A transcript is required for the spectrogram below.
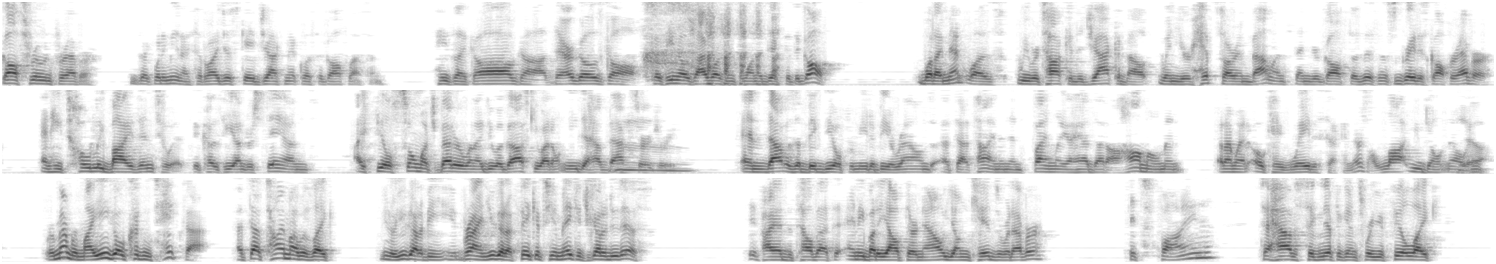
golf's ruined forever. He's like, what do you mean? I said, well, I just gave Jack Nicklaus a golf lesson. He's like, oh God, there goes golf. Cause he knows I wasn't the one addicted to golf. What I meant was we were talking to Jack about when your hips are imbalanced, then your golf does this. And this is the greatest golfer ever. And he totally buys into it because he understands I feel so much better when I do Egoscue. I don't need to have back surgery. Mm. And that was a big deal for me to be around at that time. And then finally I had that aha moment and I went, okay, wait a second. There's a lot you don't know. Yeah. Remember, my ego couldn't take that. At that time, I was like, you know, you gotta be, Brian, you gotta fake it till you make it. You gotta do this. If I had to tell that to anybody out there now, young kids or whatever, it's fine to have significance where you feel like,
